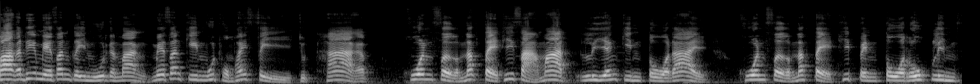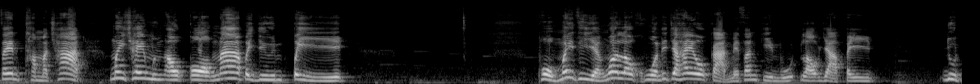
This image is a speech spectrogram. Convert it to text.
มากันที่เมสันกรีนวูดกันบ้าง เมสันกรีนวูดผมให้ 4.5 ครับ ควรเสริมนักเตะที่สามารถเลี้ยงกินตัวได้ ควรเสริมนักเตะที่เป็นตัวรุกริมเส้นธรรมชาติ ไม่ใช่มึงเอากองหน้าไปยืนปีก ผมไม่เถียงว่าเราควรที่จะให้โอกาสเมสันกีนวูดเราอย่าไปหยุด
